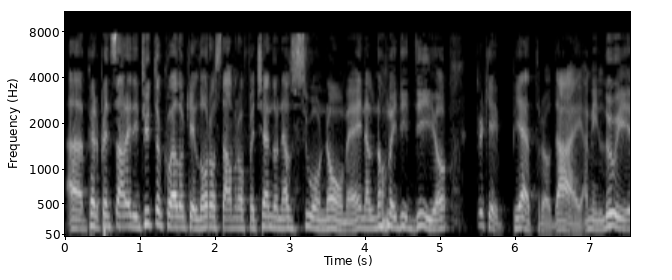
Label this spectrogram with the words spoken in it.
uh, per pensare di tutto quello che loro stavano facendo nel suo nome, nel nome di Dio, perché Pietro, dai, I mean, lui,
